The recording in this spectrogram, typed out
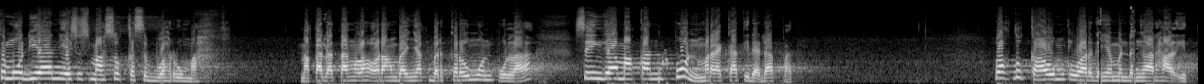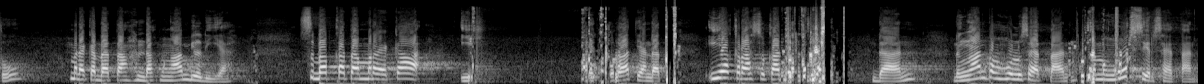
Kemudian Yesus masuk ke sebuah rumah. Maka datanglah orang banyak berkerumun pula sehingga makan pun mereka tidak dapat. Waktu kaum keluarganya mendengar hal itu, mereka datang hendak mengambil dia. Sebab kata mereka, ia yang datang, ia kerasukan dan dengan penghulu setan, ia mengusir setan.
